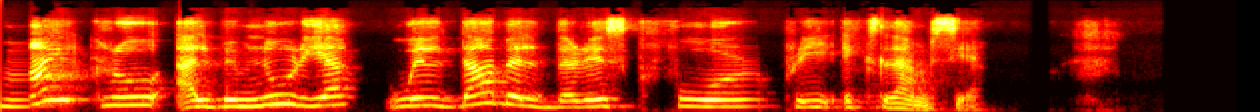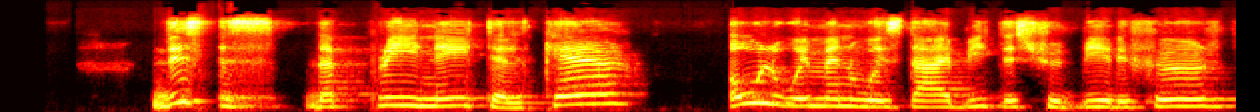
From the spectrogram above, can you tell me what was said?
microalbuminuria will double the risk for preeclampsia. This is the prenatal care. All women with diabetes should be referred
